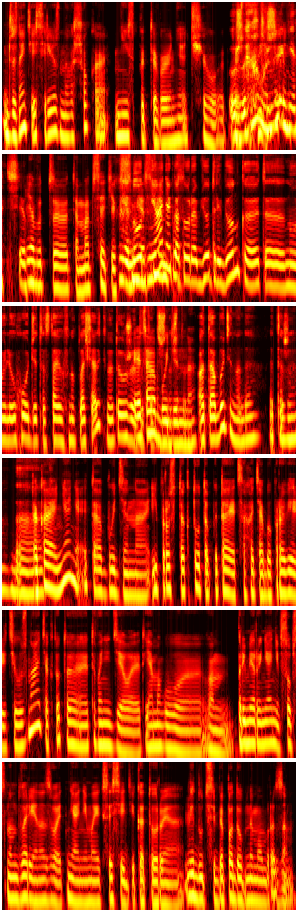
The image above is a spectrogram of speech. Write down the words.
Вы знаете, я серьезного шока не испытываю ни от чего. Уже, есть, уже ни от чего. Я вот э, там от всяких Не, ну вот няня, которая бьет ребенка, это, ну, или уходит, оставив на площадке, ну, это уже Это обыденно. Что... Это обыденно, да? Это же, да. Такая няня, это обыденно. И просто кто-то пытается хотя бы проверить и узнать, а кто-то этого не делает. Я могу э, вам примеры няни в собственном дворе назвать, няни моих соседей, которые ведут себя подобным образом.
